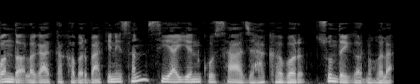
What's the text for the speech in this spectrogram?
बन्द लगायतका खबर बाँकी नै छन्। सीआईएनको साझा खबर सुन्दै गर्नुहोला।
